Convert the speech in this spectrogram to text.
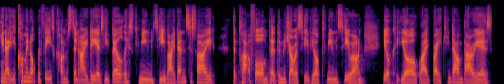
you know you're coming up with these constant ideas. You've built this community you've identified the platform that the majority of your community are on. You're, you're like breaking down barriers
